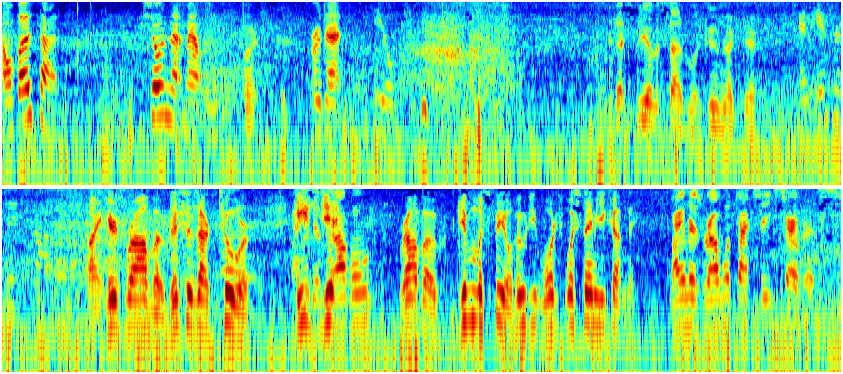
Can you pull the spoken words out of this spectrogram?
On both sides. Show him that mountain All right. or that hill. See, that's the other side of the lagoon right there. And introduce Robert. All right, here's Ravo. This is our tour. He's name is Ravo. Ravo, give him a spiel. Who do you, what, what's the name of your company? My name is Ravo Taxi Service.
